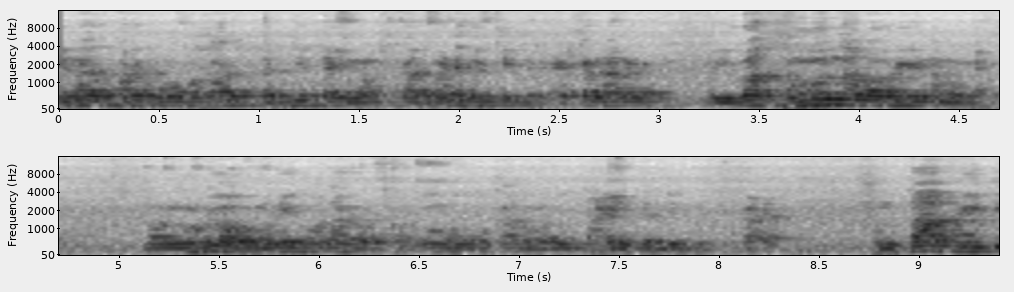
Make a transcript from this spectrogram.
ಏನಾದ್ರು ಹೊರಗೆ ಹೋಗ್ಬೇಕಾದ್ರೆ ತಂದೆ, ತಾಯಿ ನಮಸ್ಕಾರ ಮಾಡಿ ಹೋಗ್ತಿದ್ರು ಯಾಕಂದ್ರೆ ನನಗೆ ಇವಾಗ ಸಂಬಂಧ ಅಲ್ಲ ಅವರಿಗೆ ನಮಗೆ. ನಾವು ನೋಡಿ, ಅವ್ರ ಮನೆಗೆ ಹೋದಾಗ ಅವ್ರು ಕರ್ಕೊಂಡು ಹೋಗ್ಬೇಕಾದ್ರೆ ಮನೆ ತಾಯಿ, ತಂದೆ ನಮಸ್ಕಾರ. ಅಂಥ ಪ್ರೀತಿ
